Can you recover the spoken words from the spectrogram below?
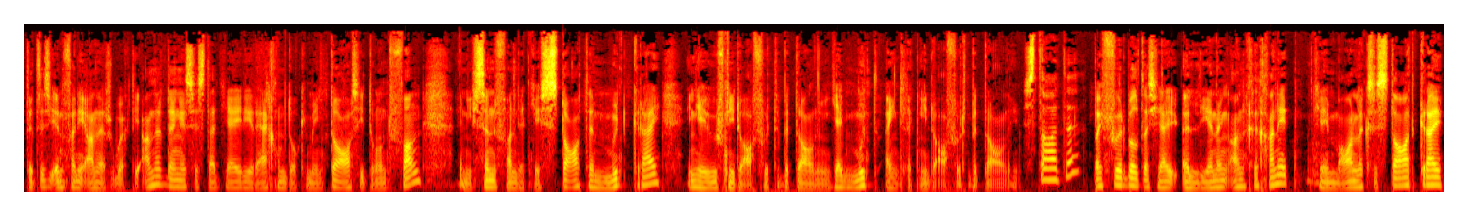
dit is een van die ander ook. Die ander ding is is dat jy die reg om dokumentasie te ontvang in die sin van dat jy state moet kry en jy hoef nie daarvoor te betaal nie. Jy moet eintlik nie daarvoor betaal nie. State? Byvoorbeeld as jy 'n lening aangegaan het, jy maandelikse staat kry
